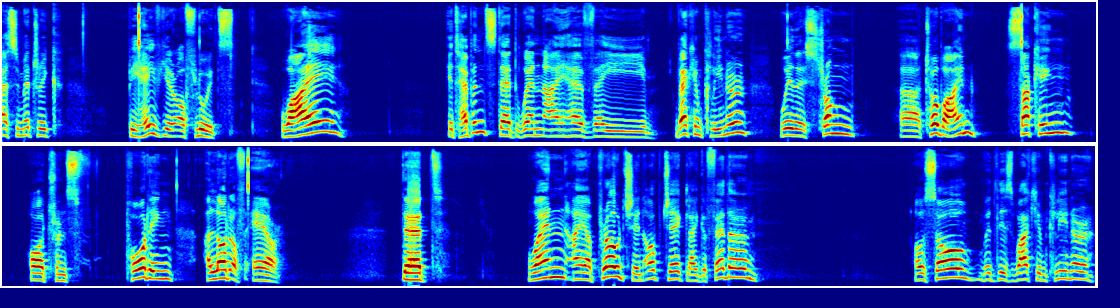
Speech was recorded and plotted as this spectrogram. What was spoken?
asymmetric behavior of fluids. Why it happens that when I have a vacuum cleaner with a strong uh, turbine sucking or transporting a lot of air, that when I approach an object like a feather or so with this vacuum cleaner,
